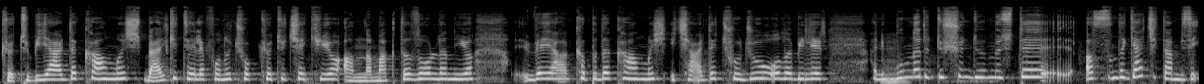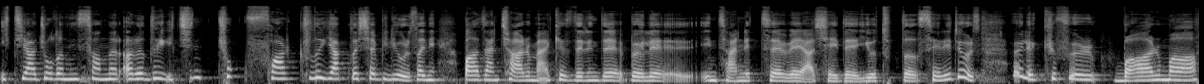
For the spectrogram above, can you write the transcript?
kötü bir yerde kalmış, belki telefonu çok kötü çekiyor, anlamakta zorlanıyor veya kapıda kalmış, içeride çocuğu olabilir. Hani hmm. bunları düşündüğümüzde aslında gerçekten bize ihtiyacı olan insanlar aradığı için çok farklı yaklaşabiliyoruz. Hani bazen çağrı merkezlerinde böyle internette veya şeyde YouTube'da seyrediyoruz. Öyle küfür, bağırma,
